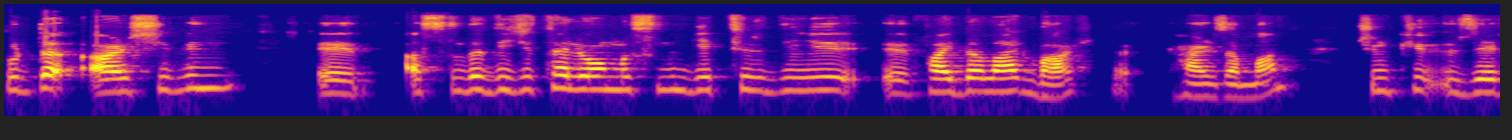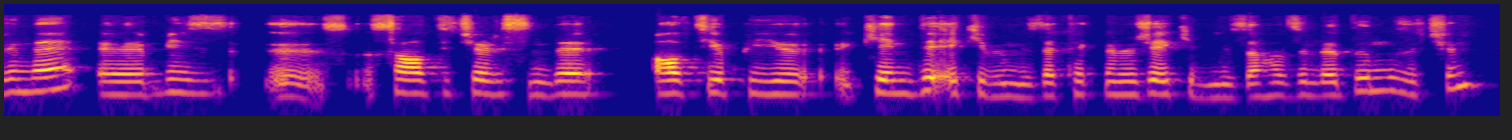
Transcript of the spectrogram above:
Burada arşivin aslında dijital olmasının getirdiği faydalar var her zaman. Çünkü üzerine biz SALT içerisinde altyapıyı kendi ekibimizde, teknoloji ekibimizde hazırladığımız için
